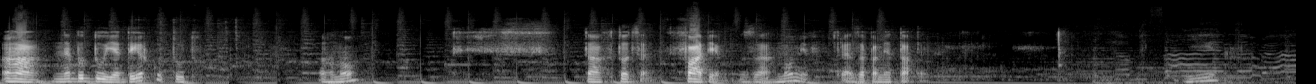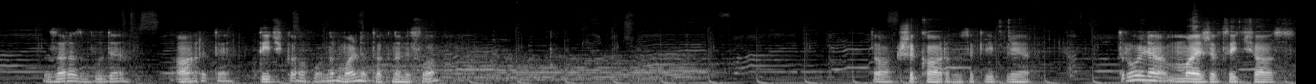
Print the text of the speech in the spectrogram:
Ага, не будує дирку тут. Гном. Так, хто це? Фабі за гномів. Треба запам'ятати. І зараз буде агрити. Тичка. Ого, нормально так нанесла. Так, шикарно закріплює троля майже в цей час.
